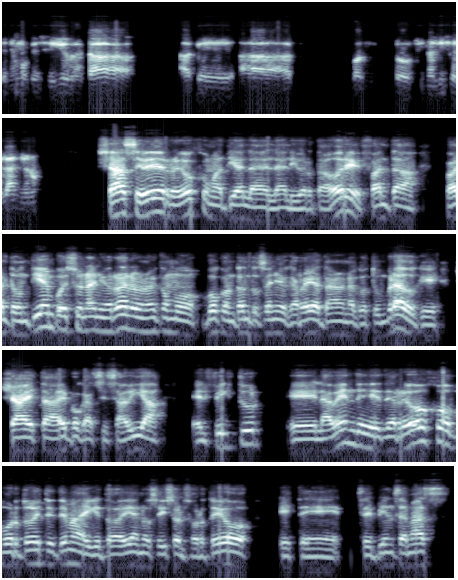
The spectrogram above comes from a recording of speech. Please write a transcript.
tenemos que seguir de acá a, que a, cuando finalice el año, ¿no? Ya se ve de reojo, Matías, la, Libertadores, falta falta un tiempo, es un año raro, no es como vos con tantos años de carrera tan acostumbrado, que ya esta época se sabía el fixture. Eh, ¿La ven de, reojo por todo este tema de que todavía no se hizo el sorteo? Este, ¿Se piensa más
